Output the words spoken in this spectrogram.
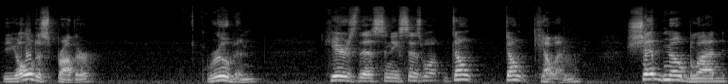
the oldest brother, Reuben, hears this and he says, Well, don't, don't kill him. Shed no blood.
